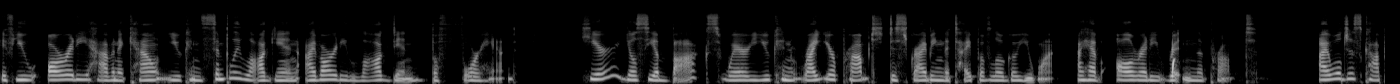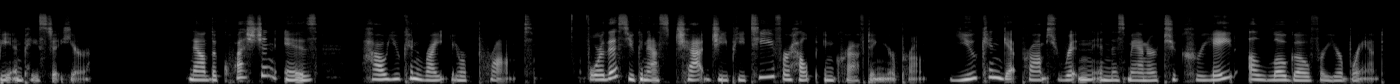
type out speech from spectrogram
If you already have an account, you can simply log in. I've already logged in beforehand. Here, you'll see a box where you can write your prompt describing the type of logo you want. I have already written the prompt. I will just copy and paste it here. Now, the question is how you can write your prompt. For this, you can ask ChatGPT for help in crafting your prompt. You can get prompts written in this manner to create a logo for your brand.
